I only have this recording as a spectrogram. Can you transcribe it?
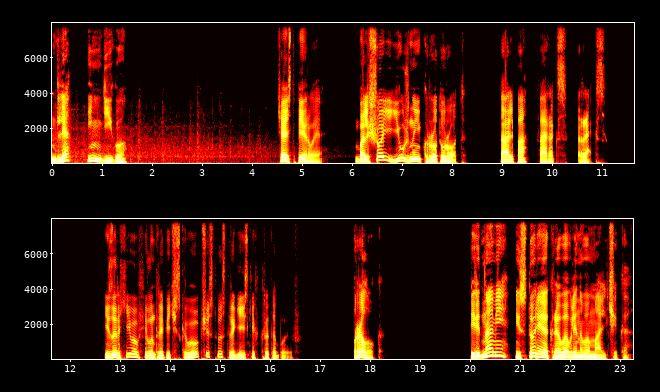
Для Индиго. Часть первая. Большой южный кротурод. Тальпа Ферекс Рекс. Из архивов филантропического общества строгейских кротобоев. Пролог. Перед нами история окровавленного мальчика.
